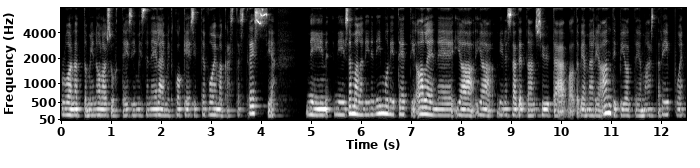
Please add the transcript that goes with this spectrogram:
luonnottomiin olosuhteisiin, missä ne eläimet kokee sitten voimakasta stressiä, niin, niin samalla niiden immuniteetti alenee ja, ja niille saatetaan syytää valtavia määriä antibiootteja maasta riippuen.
